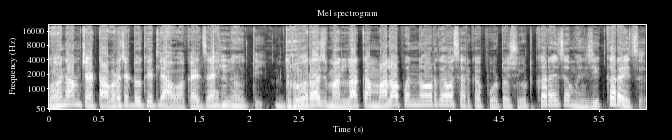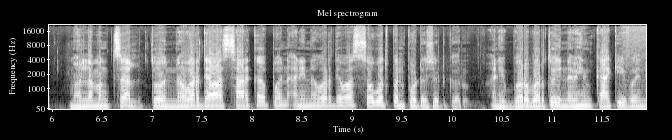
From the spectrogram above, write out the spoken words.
पण आमच्या टाबराच्या डोक्यातली हवा काय जायला नव्हती. ध्रुवराज म्हणला का मला पण नवरदेवासारखं फोटोशूट करायचं म्हणजे करायचं. म्हणलं मग चल तो नवरदेवासारखं पण आणि नवरदेवा सोबत पण फोटोशूट करू. आणि बरोबर तो नवीन काकी पण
